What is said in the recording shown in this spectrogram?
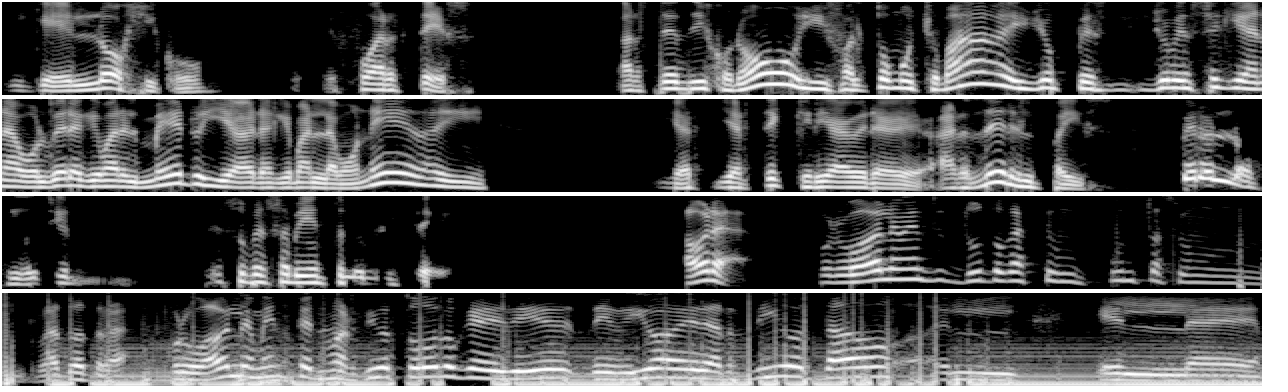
y que es lógico, fue Artés. Artés dijo, no, y faltó mucho más, y yo, pensé que iban a volver a quemar el metro y iban a quemar la moneda, y, Artés quería ver arder el país. Pero es lógico, es su pensamiento lo que cree. Ahora, probablemente tú tocaste un punto hace un rato atrás. Probablemente no ardió todo lo que debió haber ardido, dado el, el, eh,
